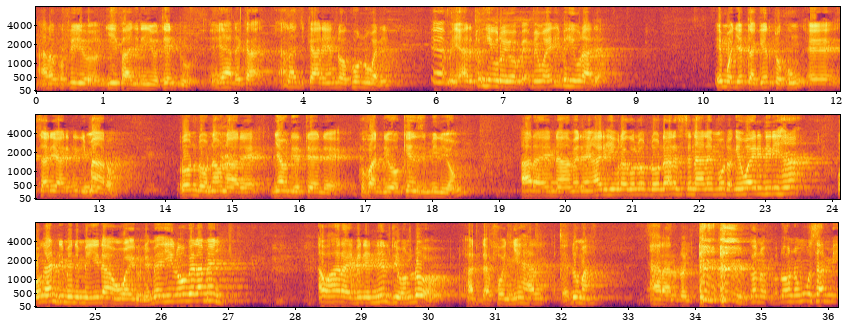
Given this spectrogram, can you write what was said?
ala ko fi yo jiifaji ɗin yo teddu. E yaade ka alaji kaari hen ɗo ko honɗum waɗi? E mi yaade tun hiwroyoɓe min wayriɓe hiwrade immo e ƴetta gerto kun e sariyare ɗiɗi maaro rondo nawnare ñawdirtede ko fanɗi o 15 million. Ara e nameɗe hen ari hiwragol on ɗo ndara sitanala e moɗon en wayridiri ha on andi menen min yiiɗa on wayrude. Mais hiɗon wela men? awa haray mbeɗen neldi on ɗo adda fo ñehal e ɗuma. Harano ɗo kono ɗo no musanmi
